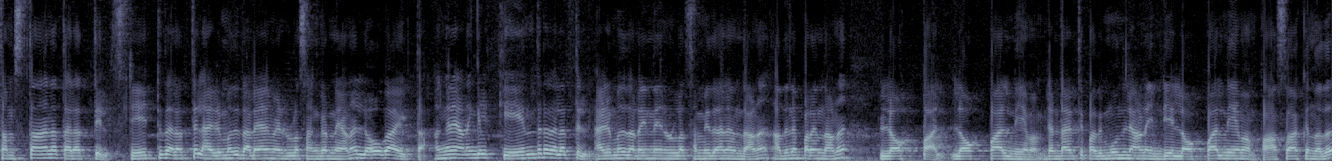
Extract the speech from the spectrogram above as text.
സംസ്ഥാന തലത്തിൽ സ്റ്റേറ്റ് തലത്തിൽ അഴിമതി തടയാൻ വേണ്ടിയുള്ള സംഘടനയാണ് ലോകായുക്ത. അങ്ങനെയാണെങ്കിൽ കേന്ദ്ര തലത്തിൽ അഴിമതി തടയുന്നതിനുള്ള സംവിധാനം എന്താണ്? അതിനെ പറയുന്നതാണ് ലോക്പാൽ ലോക്പാൽ നിയമം. രണ്ടായിരത്തി പതിമൂന്നിലാണ് ഇന്ത്യയിൽ ലോക്പാൽ നിയമം പാസ്സാക്കുന്നത്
